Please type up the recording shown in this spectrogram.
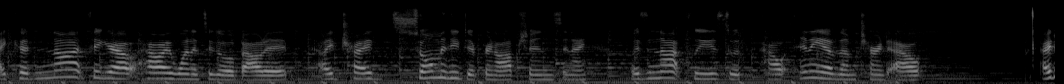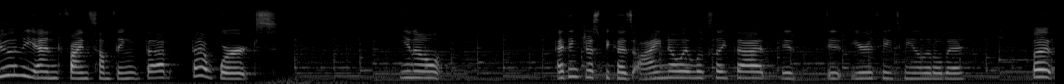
I could not figure out how I wanted to go about it. I tried so many different options and I was not pleased with how any of them turned out. I do in the end find something that that works. You know, I think just because I know it looks like that, it, it irritates me a little bit. But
